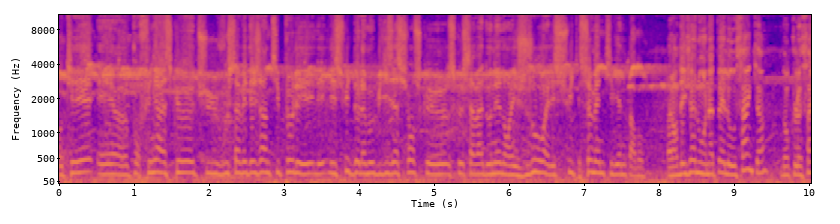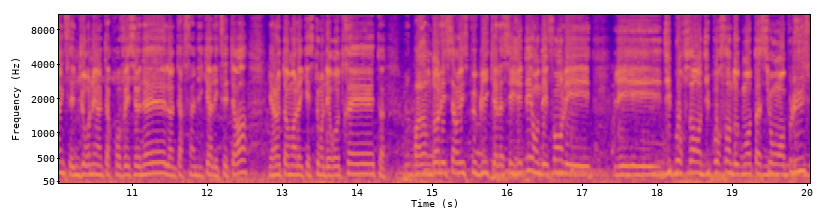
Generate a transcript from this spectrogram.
Ok, et euh, pour finir, est-ce que vous savez déjà un petit peu les suites de la mobilisation, ce que, ce que ça va donner dans les jours et les suites, les semaines qui viennent, pardon? Alors déjà, nous, on appelle au 5. hein. Donc le 5, c'est une journée interprofessionnelle, intersyndicale, etc. Il y a notamment la question des retraites. Par exemple, dans les services publics à la CGT, on défend les, les 10%, 10% d'augmentation en plus,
